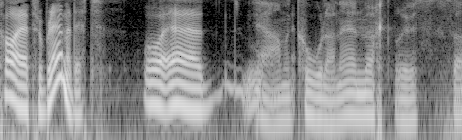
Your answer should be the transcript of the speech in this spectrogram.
Hva er problemet ditt? Og jeg Ja, men colaen er en mørk brus, så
